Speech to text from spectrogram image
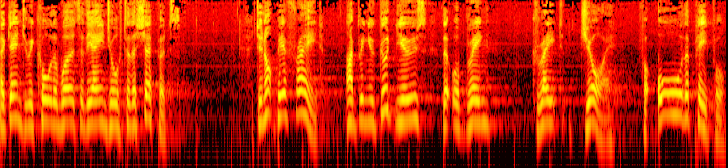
Again, do you recall the words of the angel to the shepherds? Do not be afraid. I bring you good news that will bring great joy for all the people.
